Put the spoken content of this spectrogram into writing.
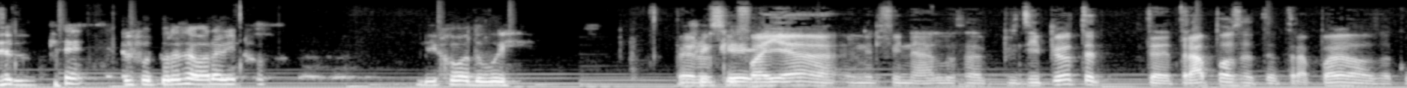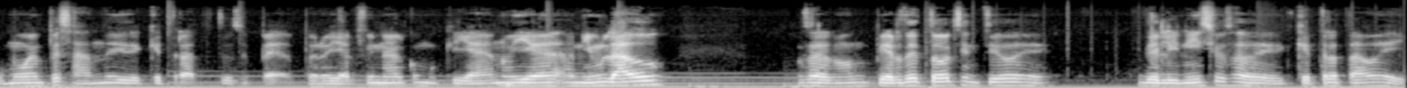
el- el futuro es ahora viejo. Dijo Dewey. Pero Así que- falla en el final, o sea, al principio te, te atrapa, o sea, te atrapa, o sea, cómo va empezando y de qué trata todo ese pedo, pero ya al final como que ya no llega a ni un lado, o sea, no pierde todo el sentido de, del inicio, o sea, de qué trataba y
